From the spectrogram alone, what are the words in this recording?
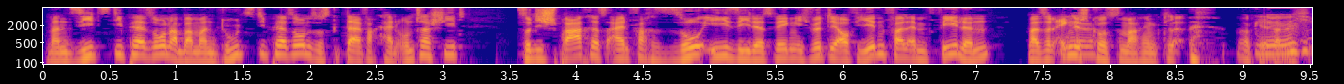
man sieht's die Person, aber man duzt die Person, so es gibt da einfach keinen Unterschied. So, die Sprache ist einfach so easy, deswegen, ich würde dir auf jeden Fall empfehlen, mal so einen Englischkurs zu machen. Okay, dann Nö. nicht.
